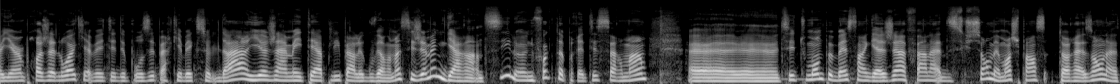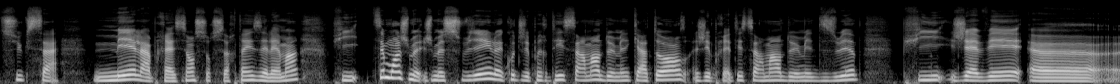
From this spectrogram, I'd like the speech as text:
Il y a un projet de loi qui avait été déposé par Québec solidaire. Il n'a jamais été appelé par le gouvernement. C'est jamais une garantie. Là. Une fois que tu as prêté euh, tout le monde peut bien s'engager à faire la discussion, mais moi, je pense, tu as raison là-dessus, que ça met la pression sur certains éléments. Puis, tu sais, moi, je me, je me souviens, là, écoute, j'ai prêté serment en 2014, j'ai prêté serment en 2018. Puis j'avais, euh,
